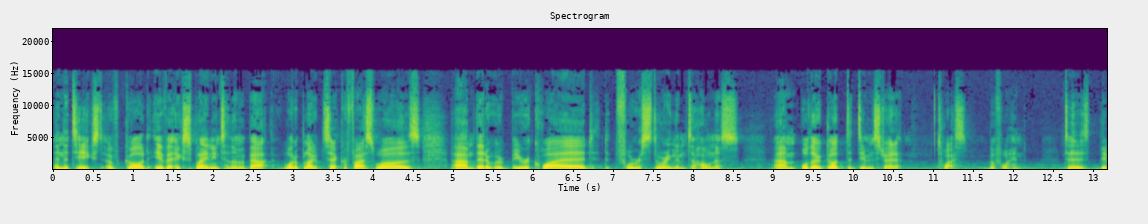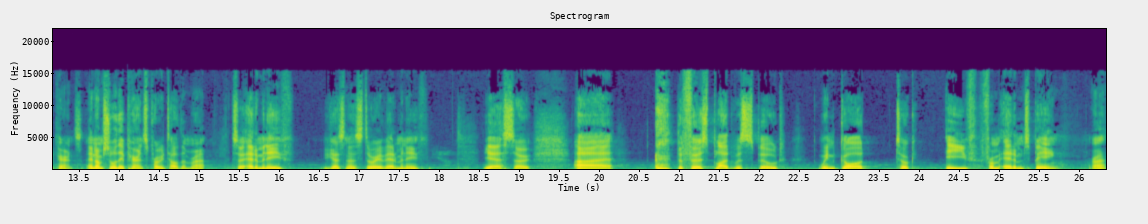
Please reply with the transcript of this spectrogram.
in the text of God ever explaining to them about what a blood sacrifice was, um, that it would be required for restoring them to wholeness. Um, although God did demonstrate it twice beforehand to his, their parents. And I'm sure their parents probably told them, right? So Adam and Eve, you guys know the story of Adam and Eve? Yeah, so uh, the first blood was spilled when God took Eve from Adam's being, right?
